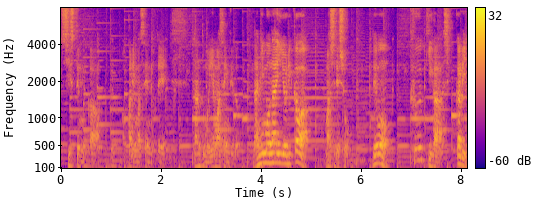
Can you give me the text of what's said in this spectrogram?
システムかわかりませんので、何とも言えませんけど、何もないよりかはマシでしょう。でも、空気がしっかり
